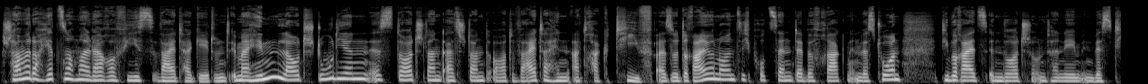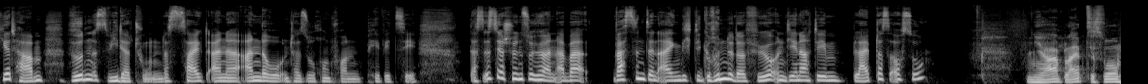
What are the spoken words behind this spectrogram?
Schauen wir doch jetzt nochmal darauf, wie es weitergeht. Und immerhin, laut Studien, ist Deutschland als Standort weiterhin attraktiv. Also 93 Prozent der befragten Investoren, die bereits in deutsche Unternehmen investiert haben, würden es wieder tun. Das zeigt eine andere Untersuchung von PwC. Das ist ja schön zu hören, aber was sind denn eigentlich die Gründe dafür? Und je nachdem, bleibt das auch so? Ja, bleibt es so.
